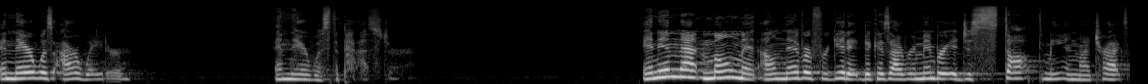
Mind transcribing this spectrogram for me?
And there was our waiter, and there was the pastor. And in that moment, I'll never forget it because I remember it just stopped me in my tracks.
